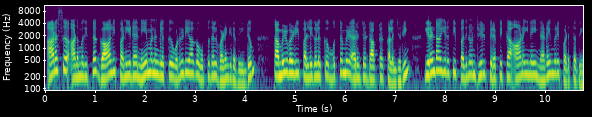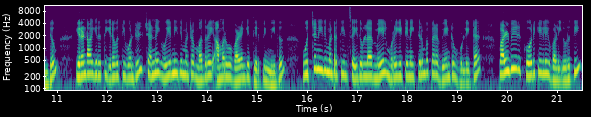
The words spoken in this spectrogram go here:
அரசு அனுமதித்த காலி பணியிட நியமனங்களுக்கு உடனடியாக ஒப்புதல் வழங்கிட வேண்டும். தமிழ் வழி பள்ளிகளுக்கு முத்தமிழ் அறிஞர் டாக்டர் கலைஞரின் இரண்டாயிரத்தி பதினொன்றில் பிறப்பித்த ஆணையினை நடைமுறைப்படுத்த வேண்டும். இரண்டாயிரத்தி இருபத்தி ஒன்றில் சென்னை உயர்நீதிமன்ற மதுரை அமர்வு வழங்கிய தீர்ப்பின் மீது உச்சநீதிமன்றத்தின் செய்துள்ள மேல்முறையீட்டினை திரும்பப் பெற வேண்டும் உள்ளிட்ட பல்வேறு கோரிக்கைகளை வலியுறுத்தி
